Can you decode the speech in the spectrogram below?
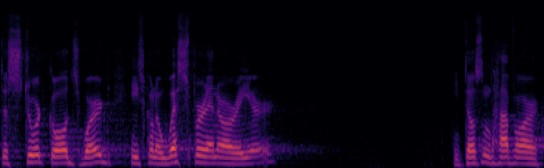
distort God's word, he's going to whisper in our ear. He doesn't have our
